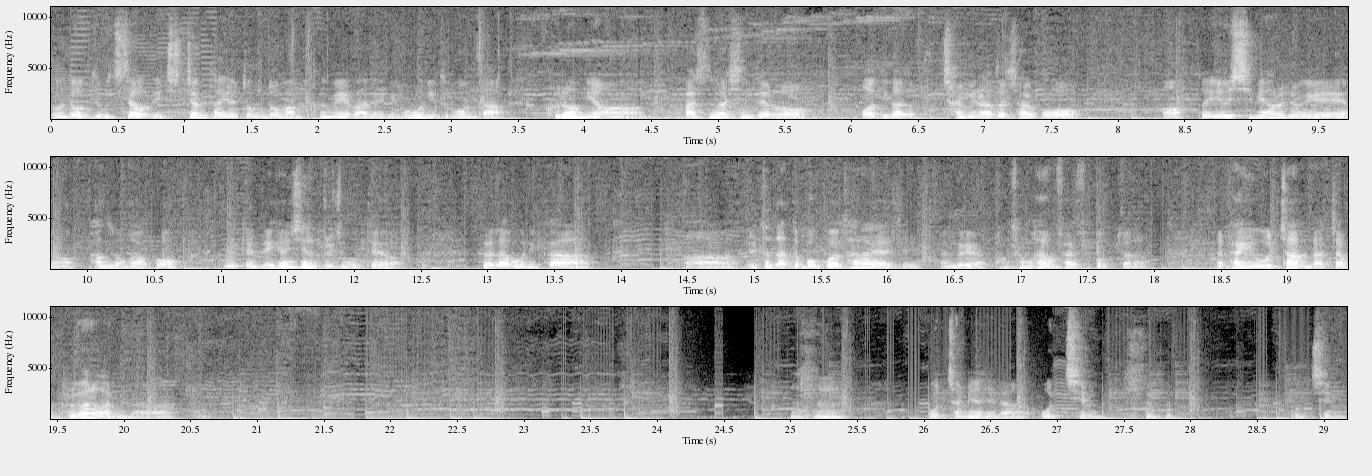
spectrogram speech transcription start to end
어디 어디 진짜 어디 직장 다닐 정도만큼의 만약에 후원이 들어온다. 그러면 말씀하신 대로 어디 가서 푹 잠이라도 자고 어 또 열심히 하루 종일 어, 방송하고 그럴 텐데 현실은 그러지 못해요. 그러다 보니까 어, 일단 나도 먹고 살아야지. 안 그래요? 방송만 하고 살 수가 없잖아. 당연히 오참 낮잠 불가능합니다 오참이 아니라 오침? 오침?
